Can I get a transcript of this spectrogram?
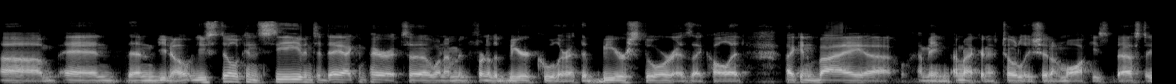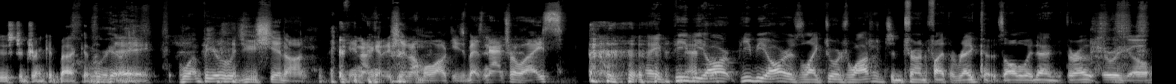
Um, and then, you know, you still can see even today, I compare it to when I'm in front of the beer cooler at the beer store, as I call it. I can buy, uh, I mean, I'm not going to totally shit on Milwaukee's best. I used to drink it back in the day. What beer would you shit on? You're not going to shit on Milwaukee's best natural ice. Hey, PBR PBR is like George Washington trying to fight the redcoats all the way down your throat. There we go.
